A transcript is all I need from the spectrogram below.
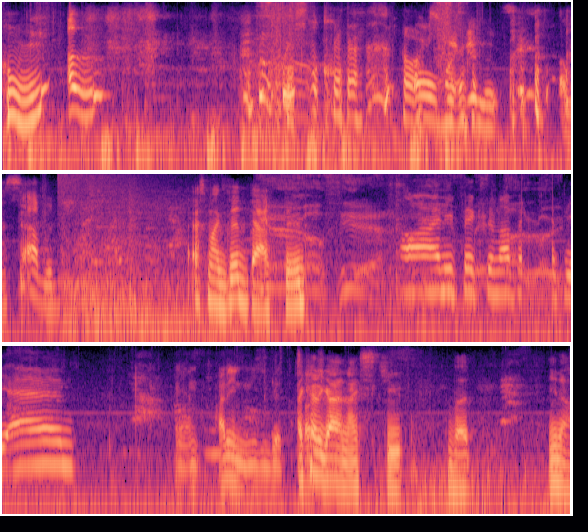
who, me? Oh. oh, Oh my goodness. I'm savage. That's my good back, dude. Oh, and he picks him up at the end. Man, I didn't even get. I could have got an execute, but, you know.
